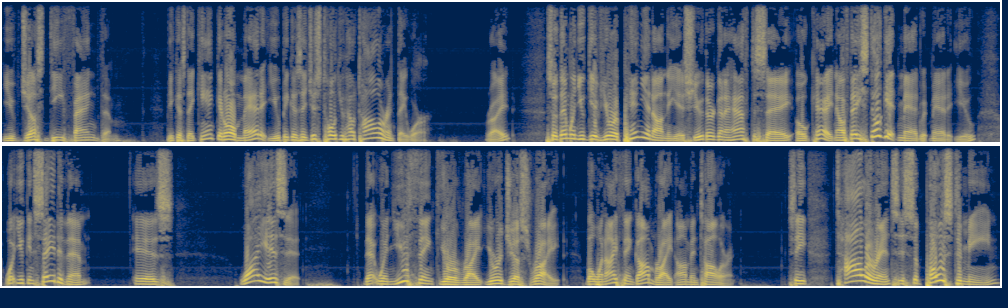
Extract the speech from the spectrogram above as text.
You've just defanged them because they can't get all mad at you because they just told you how tolerant they were, right? So then when you give your opinion on the issue, they're going to have to say, okay. Now, if they still get mad with mad at you, what you can say to them is, why is it that when you think you're right, you're just right, but when I think I'm right, I'm intolerant? See, tolerance is supposed to mean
